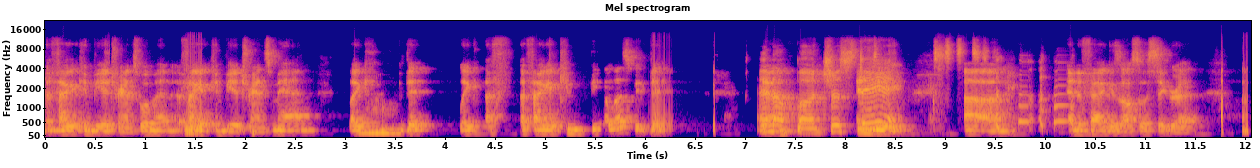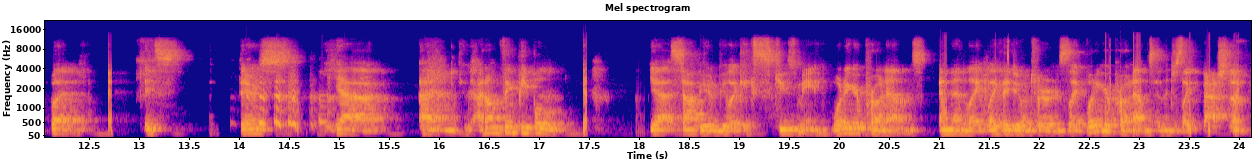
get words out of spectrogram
a faggot can be a trans woman, a faggot can be a trans man. Like that, like a, a faggot can be a lesbian. That, and yeah. a bunch of sticks. Um, and a fag is also a cigarette. But it's there's yeah. I, I don't think people yeah stop you and be like excuse me what are your pronouns and then like like they do on twitter and it's like what are your pronouns and then just like bash them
